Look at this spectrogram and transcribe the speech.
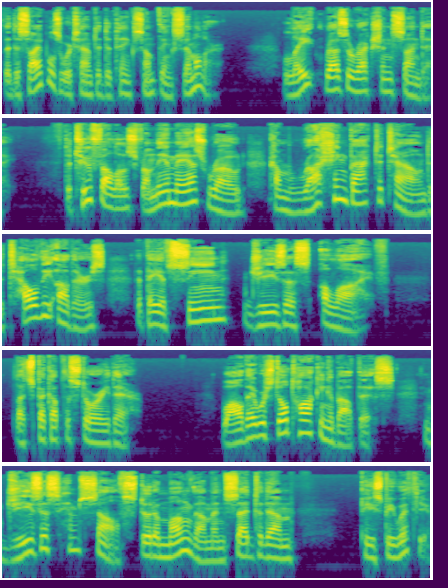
The disciples were tempted to think something similar. Late Resurrection Sunday, the two fellows from the Emmaus Road come rushing back to town to tell the others that they have seen Jesus alive. Let's pick up the story there. While they were still talking about this, Jesus himself stood among them and said to them, Peace be with you.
